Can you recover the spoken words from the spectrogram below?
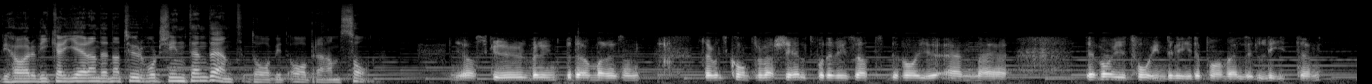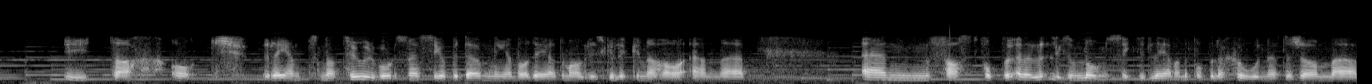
Vi hör vikarierande naturvårdsintendent David Abrahamsson. Jag skulle väl inte bedöma det som särskilt kontroversiellt på det viset att det var ju en eh, det var ju två individer på en väldigt liten yta och rent naturvårdsmässiga bedömningen var det att de aldrig skulle kunna ha en eh, en fast eller liksom långsiktigt levande population eftersom eh,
